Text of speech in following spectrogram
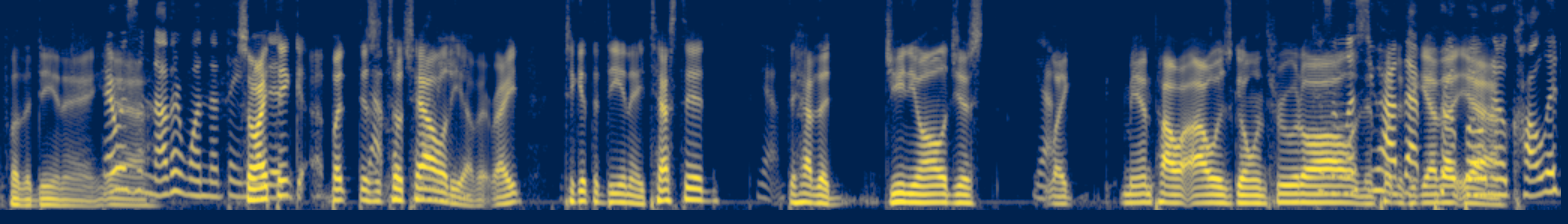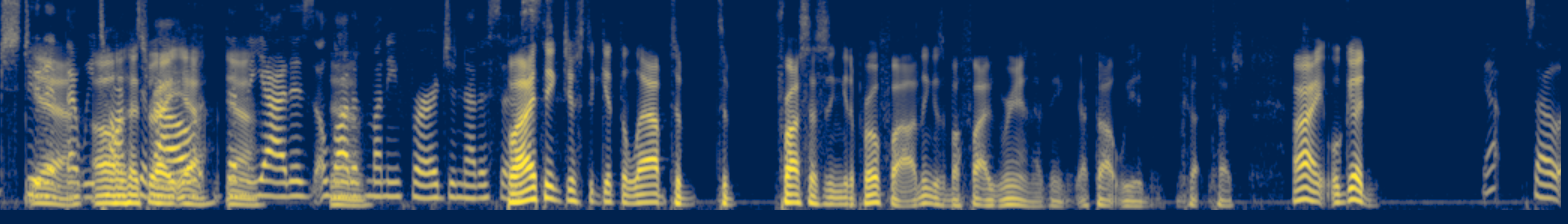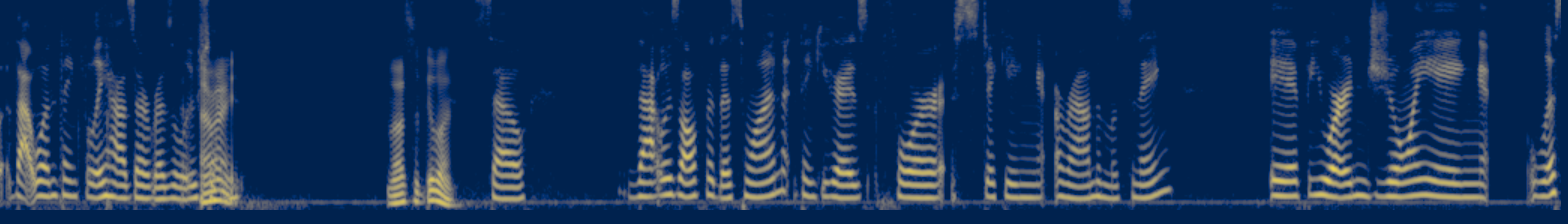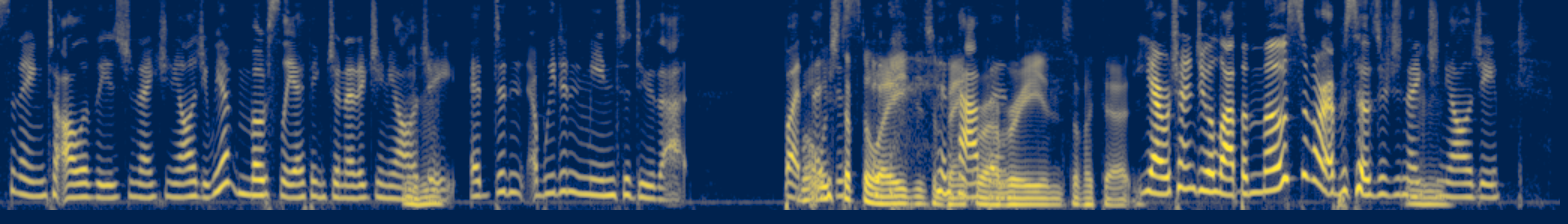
for the DNA. there was another one that they So I think, uh, but there's a totality of it, right? To get the DNA tested, yeah, to have the genealogist yeah. like manpower hours going through it all unless and you have that together. pro yeah. bono college student Yeah. that we Oh, talked that's about, right, yeah, then yeah. it is a lot Yeah. of money for a geneticist. But I think just to get the lab to to process it and get a profile. I think it's about five grand. I think I thought we had cut touched. All right, well, good. Yep. So that one thankfully has our resolution. All right, well, that's a good one. So that was all for this one. Thank you guys for sticking around and listening. If you are enjoying listening to all of these genetic genealogy, we have mostly, I think, genetic genealogy. It didn't. We didn't mean to do that, but well, that we just, stepped it- away, did some bank happened. robbery and stuff like that. Yeah, we're trying to do a lot, but most of our episodes are genetic Mhm. genealogy.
